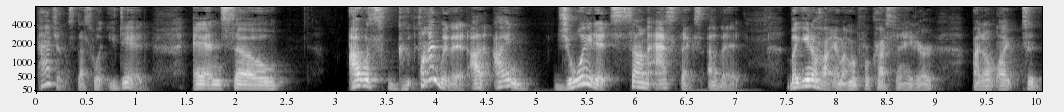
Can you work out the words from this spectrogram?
pageants. That's what you did, and so I was g- fine with it. I, I enjoyed it, some aspects of it. But you know how I am. I'm a procrastinator. I don't like to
